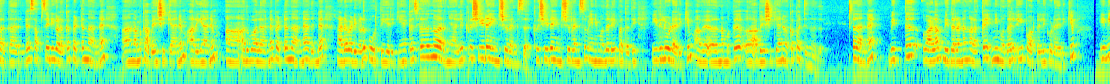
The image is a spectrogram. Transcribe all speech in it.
സർക്കാരിന്റെ സബ്സിഡികളൊക്കെ പെട്ടെന്ന് തന്നെ നമുക്ക് അപേക്ഷിക്കാനും അറിയാനും അതുപോലെ തന്നെ പെട്ടെന്ന് തന്നെ അതിന്റെ നടപടികൾ പൂർത്തീകരിക്കുകയും ഒക്കെ ചെയ്തതെന്ന് പറഞ്ഞാൽ കൃഷിയുടെ ഇൻഷുറൻസ് കൃഷിയുടെ ഇൻഷുറൻസും ഇനി മുതൽ ഈ പദ്ധതി ഇതിലൂടെ ആയിരിക്കും നമുക്ക് അപേക്ഷിക്കാനും ഒക്കെ പറ്റുന്നത്. തന്നെ വിത്ത് വളം വിതരണങ്ങളൊക്കെ ഇനി മുതൽ ഈ പോർട്ടലിൽ കൂടെ ആയിരിക്കും. ഇനി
